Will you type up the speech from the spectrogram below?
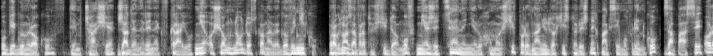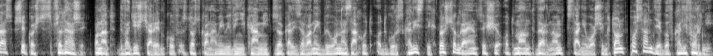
W ubiegłym roku, w tym czasie, żaden rynek w kraju nie osiągnął doskonałego wyniku. Prognoza wartości domów mierzy ceny nieruchomości w porównaniu do historycznych maksymów rynku, zapasy oraz szybkość sprzedaży. Ponad 20 rynków z doskonałymi wynikami zlokalizowanych było na zachód od gór skalistych, rozciągających się od Mount Vernon w stanie Washington po San Diego w Kalifornii.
